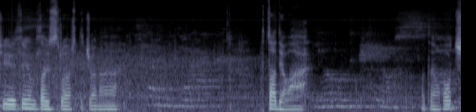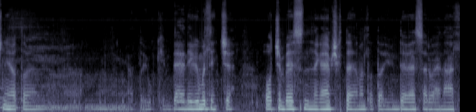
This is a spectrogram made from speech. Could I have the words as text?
Чи Elysium Lois руу ортож байна. Буцаад яваа одоо хуучны одоо юм одоо юу юм дэ нэгмэл эн чи хуучин байсан нэг аимшигтай юм л одоо юундэ байсаар байна л.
